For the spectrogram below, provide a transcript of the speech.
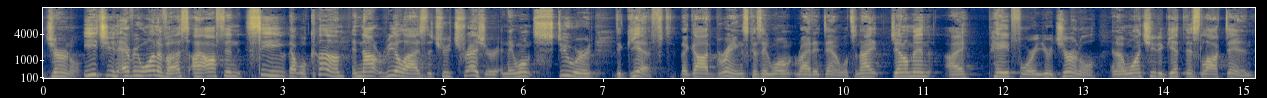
journal. Each and every one of us, I often see that will come and not realize the true treasure and they won't steward the gift that God brings because they won't write it down. Well, tonight, gentlemen, I paid for your journal and I want you to get this locked in.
